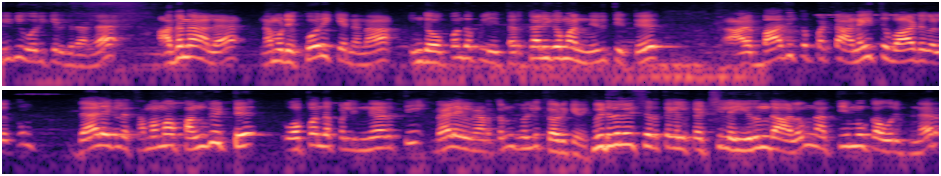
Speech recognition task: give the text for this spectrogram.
நிதி ஒதுக்கியிருக்கிறாங்க. அதனால் நம்முடைய கோரிக்கை என்னென்னா இந்த ஒப்பந்த புள்ளியை தற்காலிகமாக நிறுத்திட்டு பாதிக்கப்பட்ட அனைத்து வார்டுகளுக்கும் வேலைகளை சமமாக பங்கிட்டு ஒப்பந்த பள்ளி நடத்தி வேலைகள் நடத்தணும்னு சொல்லி கோரிக்கை விடுதலை சிறுத்தைகள் கட்சியில் இருந்தாலும் நான் திமுக உறுப்பினர்.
